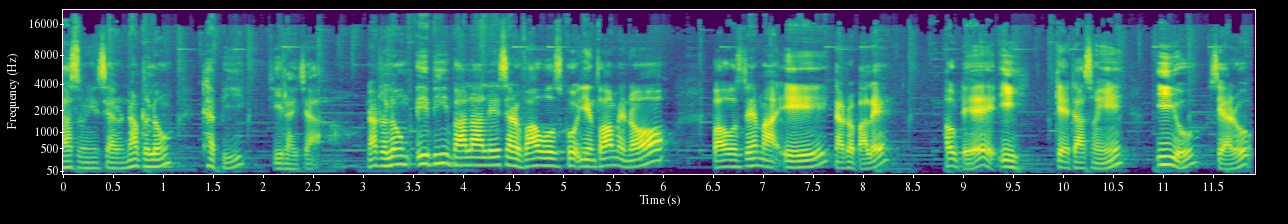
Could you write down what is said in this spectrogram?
ဒါဆိုရင်ဆရာတို့နောက်တစ်လုံးထပ်ပြီးရေးလိုက်ကြအောင်နောက်တစ်လုံး A B ဘာလာလဲဆရာတို့ vowels ကိုအရင်သွားမယ်နော် vowels ထဲမှာ A နောက်တော့ဘာလဲဟုတ်တယ် E ကဲဒါဆိုရင် E ကိုဆရာတို့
